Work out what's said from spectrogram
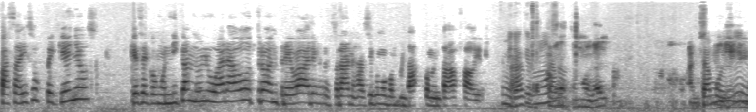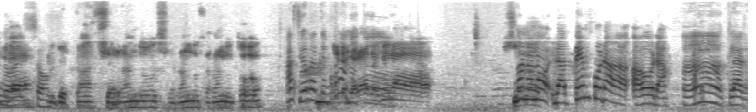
pasadizos pequeños que se comunican de un lugar a otro entre bares, restaurantes, así como comentaba, Fabio. Mira qué hermoso. Está muy lindo eso. Porque está cerrando, cerrando, cerrando todo. Ah, cierra temporada No, no, no, la temporada ahora. Ah, claro.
